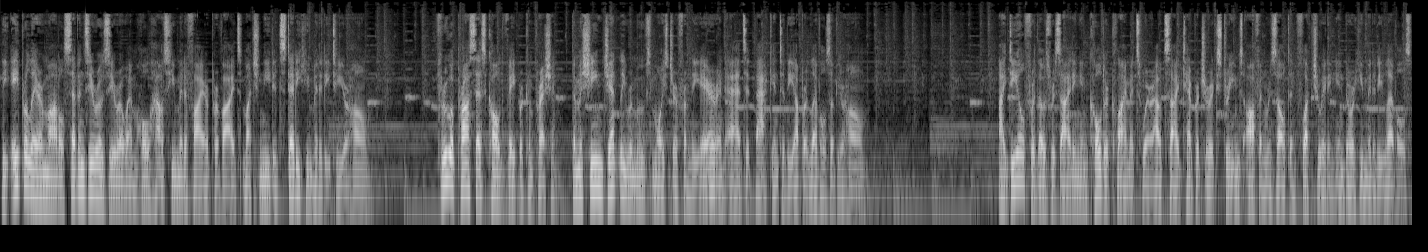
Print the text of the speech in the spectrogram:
The Aprilaire Model 700M whole house humidifier provides much needed steady humidity to your home. Through a process called vapor compression, the machine gently removes moisture from the air and adds it back into the upper levels of your home. Ideal for those residing in colder climates where outside temperature extremes often result in fluctuating indoor humidity levels,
